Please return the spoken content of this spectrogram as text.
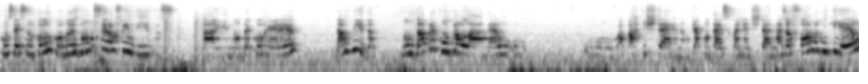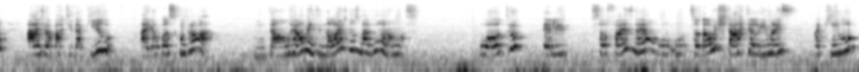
Conceição colocou, nós vamos ser ofendidos aí no decorrer da vida. Não dá para controlar né, o, o, a parte externa, o que acontece com a gente externa, mas a forma com que eu ajo a partir daquilo, aí eu posso controlar. Então, realmente, nós nos magoamos. O outro, ele só faz, né, o, o, só dá o start ali, mas aquilo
